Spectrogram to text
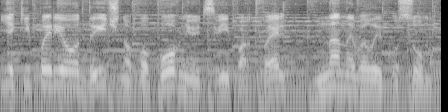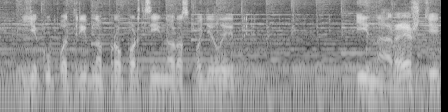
які періодично поповнюють свій портфель на невелику суму, яку потрібно пропорційно розподілити. І нарешті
